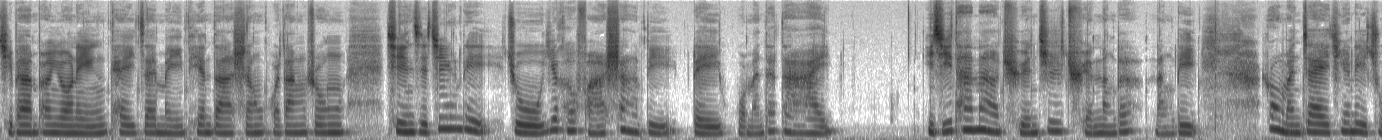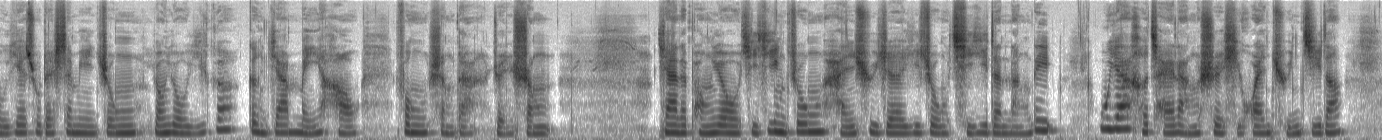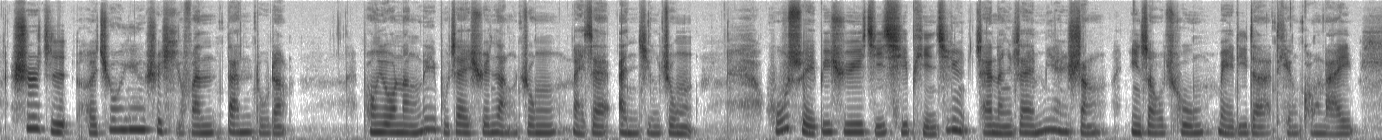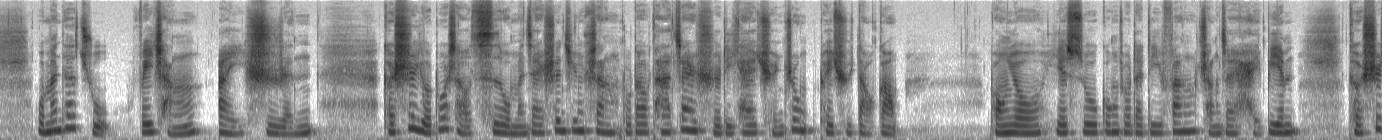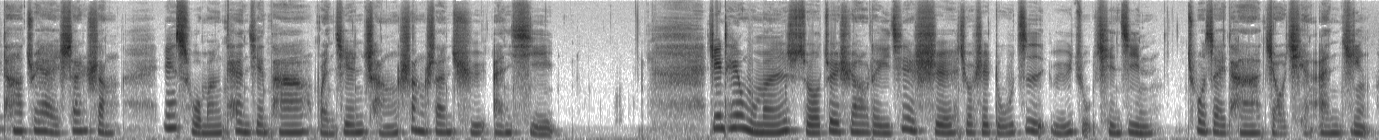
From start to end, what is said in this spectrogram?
期盼朋友您可以在每一天的生活当中亲自经历主耶和华上帝对我们的大爱，以及他那全知全能的能力，让我们在经历主耶稣的生命中拥有一个更加美好丰盛的人生。亲爱的朋友，寂静中含蓄着一种奇异的能力。乌鸦和豺狼是喜欢群集的。狮子和秃鹰是喜欢单独的朋友，能力不在喧嚷中，乃在安静中。湖水必须极其平静，才能在面上映照出美丽的天空来。我们的主非常爱世人，可是有多少次我们在圣经上读到他暂时离开群众，退去祷告？朋友，耶稣工作的地方常在海边，可是他最爱山上，因此我们看见他晚间常上山去安息。今天我们所最需要的一件事，就是独自与主亲近，坐在他脚前安静。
